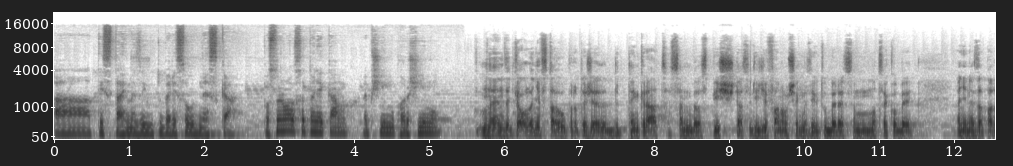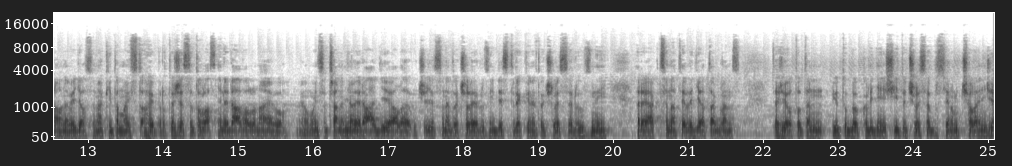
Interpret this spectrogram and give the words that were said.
a ty vztahy mezi youtubery jsou dneska. Posunulo se to někam k lepšímu, k horšímu? Nejen teďka ohledně vztahu, protože tenkrát jsem byl spíš, dá se říct, že fanoušek mezi youtubery jsem moc jakoby ani nezapadal, nevěděl jsem, jaký tam mají vztahy, protože se to vlastně nedávalo najevo. Jo, oni se třeba neměli rádi, ale určitě se netočili různý distriky, netočili se různé reakce na ty lidi a takhle. Takže o to ten YouTube byl klidnější, točili se prostě jenom challenge,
